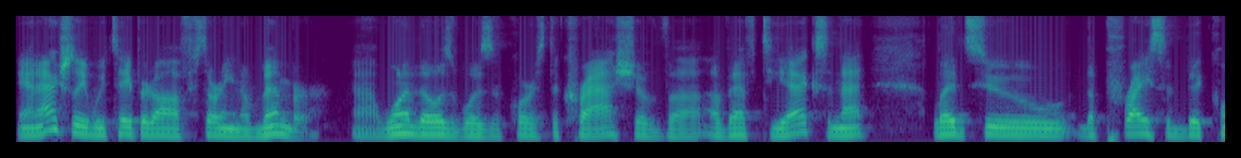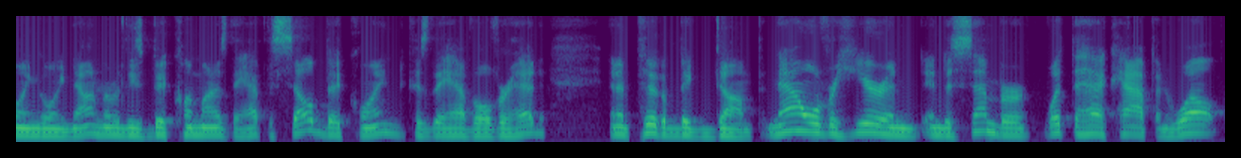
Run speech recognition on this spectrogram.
And actually, we tapered off starting in November. Uh, one of those was, of course, the crash of, uh, of FTX, and that led to the price of Bitcoin going down. Remember, these Bitcoin miners, they have to sell Bitcoin because they have overhead, and it took a big dump. Now, over here in, in December, what the heck happened? Well,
